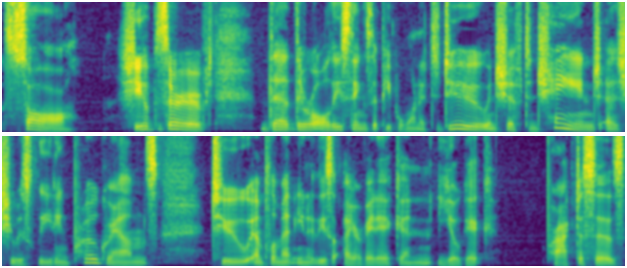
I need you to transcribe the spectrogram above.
saw, she observed that there were all these things that people wanted to do and shift and change as she was leading programs to implement, you know, these Ayurvedic and yogic practices.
